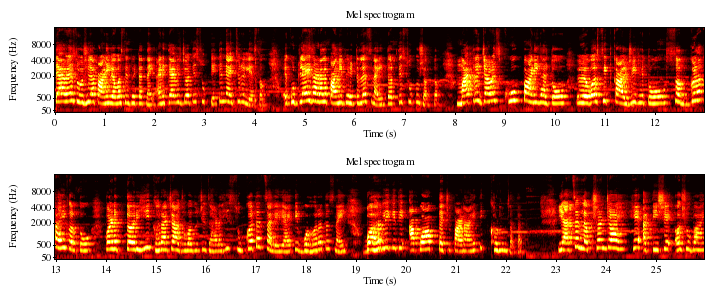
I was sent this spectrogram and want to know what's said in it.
त्यावेळेस तुळशीला पाणी व्यवस्थित भेटत नाही आणि त्यावेळेस जेव्हा ते सुकते ते नॅचरली असतं. कुठल्याही झाडाला पाणी भेटलंच नाही तर ते सुकू शकतं. मात्र ज्यावेळेस खूप पाणी घालतो व्यवस्थित काळजी घेतो सगळं काही करतो पण तरीही घराच्या आजूबाजूची झाडं ही सुकतच चाललेली आहे ती बहरतच नाही. बहरली की ती आपोआप त्याची पानं आहेत ती खडून जातात. याचं लक्षण जे आहे हे अतिशय अशुभ आहे.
